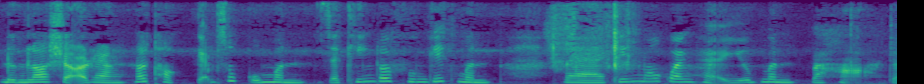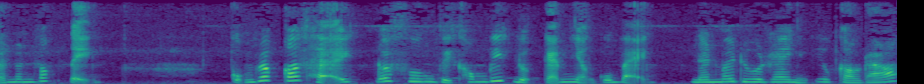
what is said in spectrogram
Đừng lo sợ rằng nói thật cảm xúc của mình sẽ khiến đối phương ghét mình và khiến mối quan hệ giữa mình và họ trở nên bất tiện. Cũng rất có thể đối phương vì không biết được cảm nhận của bạn nên mới đưa ra những yêu cầu đó.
